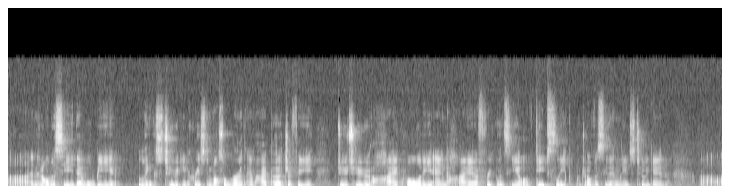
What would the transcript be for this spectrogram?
Uh, and then obviously there will be links to increased muscle growth and hypertrophy due to higher quality and higher frequency of deep sleep, which obviously then leads to, again, uh,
